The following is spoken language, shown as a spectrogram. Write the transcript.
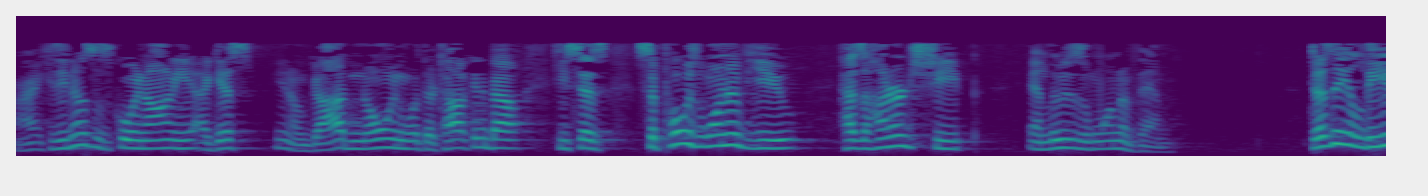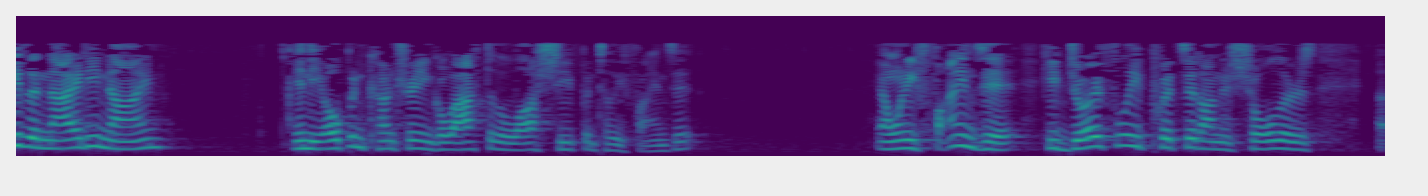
All right, because he knows what's going on. He, I guess, you know, God knowing what they're talking about, he says, Suppose one of you has a hundred sheep and loses one of them. Doesn't he leave the 99 in the open country and go after the lost sheep until he finds it? And when he finds it, he joyfully puts it on his shoulders uh,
